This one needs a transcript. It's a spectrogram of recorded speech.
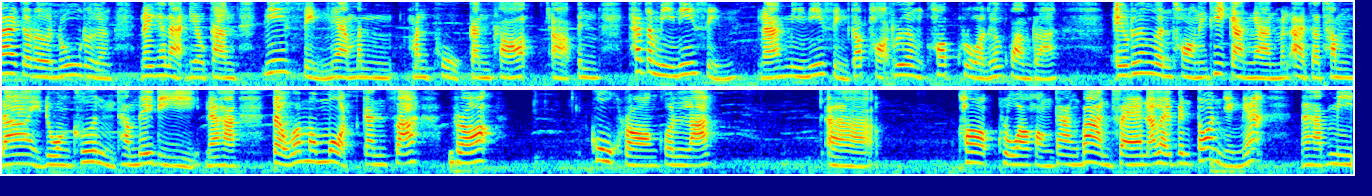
ได้เจริญรุ่งเรือง ในขณะเดียวกันหนี้สินเนี่ยมันมันผูกกันเพราะอ่าเป็นถ้าจะมีหนี้สินนะมีหนี้สินก็เพราะเรื่องครอบครัวเรื่องความรักไอ้เรื่องเงินทองในที่การงานมันอาจจะทำได้ดวงขึ้นทำได้ดีนะคะ แต่ว่ามาหมดกันซะ เพราะคู่ครองคนรักครอบครัวของทางบ้านแฟนอะไรเป็นต้นอย่างเนี้ย นะครับ มี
